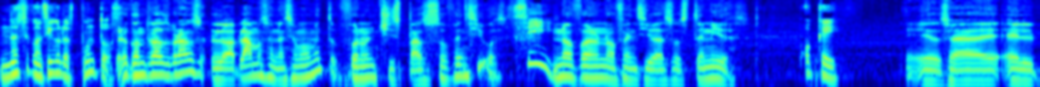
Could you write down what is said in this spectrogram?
no se consiguen los puntos. Pero contra los Browns, lo hablamos en ese momento, fueron chispazos ofensivos. Sí. No fueron ofensivas sostenidas. ok, Eh, o sea, el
